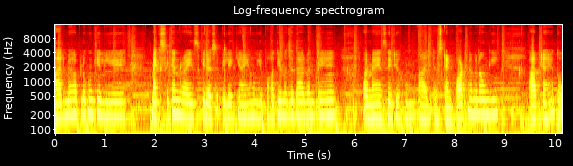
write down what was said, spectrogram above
आज मैं आप लोगों के लिए मैक्सिकन राइस की रेसिपी लेके आई हूँ। ये बहुत ही मज़ेदार बनते हैं और मैं इसे जो हूँ आज इंस्टेंट पॉट में बनाऊँगी। आप चाहें तो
